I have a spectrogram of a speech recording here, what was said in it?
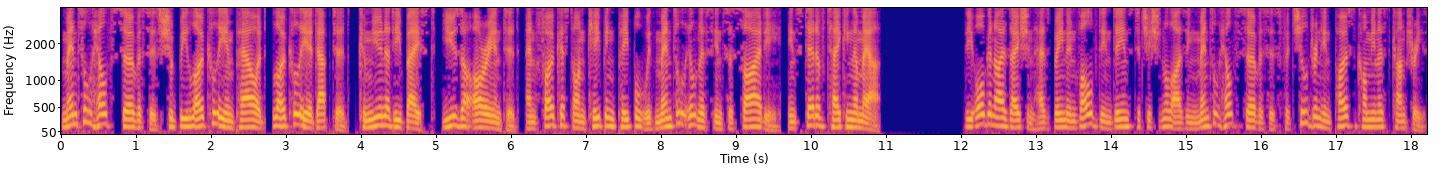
Mental health services should be locally empowered, locally adapted, community-based, user-oriented, and focused on keeping people with mental illness in society, instead of taking them out. The organization has been involved in deinstitutionalizing mental health services for children in post-communist countries.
